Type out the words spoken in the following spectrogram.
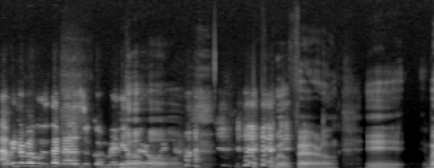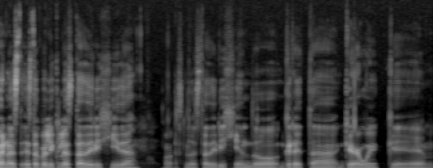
A mí no me gusta nada su comedia, pero bueno. Will Ferrell. Y bueno, esta, película está dirigida, la está dirigiendo Greta Gerwig, que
